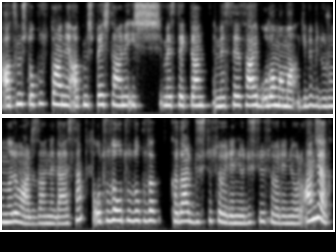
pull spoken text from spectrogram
69 e, tane 65 tane iş meslekten mesleğe sahip olamama gibi bir durumları vardı zannedersem. 30'a 39'a kadar düştü söyleniyor, düştüğü söyleniyor. Ancak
